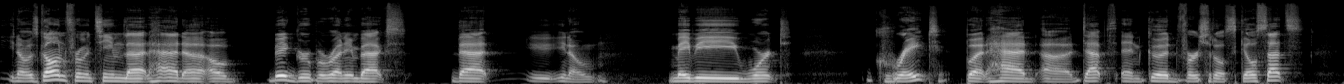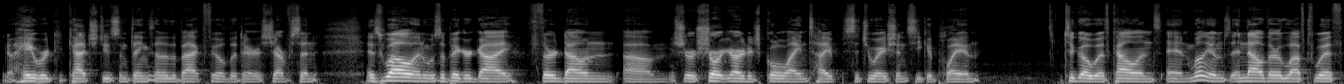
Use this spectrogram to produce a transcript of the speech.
you know has gone from a team that had a, a big group of running backs that you, you know maybe weren't great, but had uh, depth and good versatile skill sets. You know, Heyward could catch, do some things out of the backfield. Ladarius Jefferson, as well, and was a bigger guy. Third down, um, sure, short yardage, goal line type situations he could play in. To go with Collins and Williams, and now they're left with,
